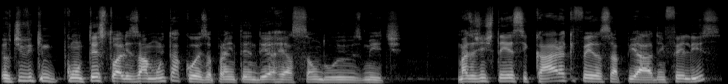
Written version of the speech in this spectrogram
Eu tive que contextualizar muita coisa pra entender a reação do Will Smith. Mas a gente tem esse cara que fez essa piada infeliz,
